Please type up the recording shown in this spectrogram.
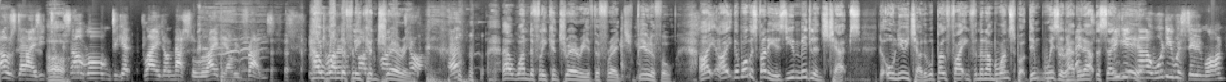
those days it took Oh. so long to get played on national radio in France. How wonderfully Twelve months on contrary. huh? How wonderfully contrary of the French. Beautiful. I, I, what was funny is you Midlands chaps that all knew each other were both fighting for the number one spot. Didn't Wizzard have it out the same year? he didn't year? know Woody was doing one.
